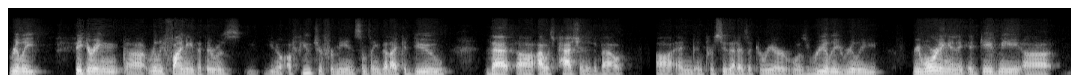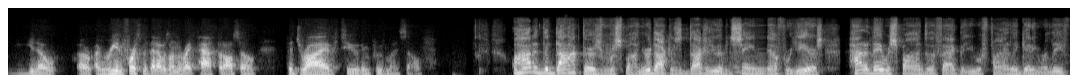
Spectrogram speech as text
really figuring, uh, really finding that there was, you know, a future for me and something that I could do that uh, I was passionate about uh, and, and pursue that as a career was really, really rewarding. And it, it gave me, uh, you know, a, a reinforcement that I was on the right path, but also the drive to improve myself. Well, how did the doctors respond? Your doctors, the doctors you have been seeing now for years, how did they respond to the fact that you were finally getting relief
